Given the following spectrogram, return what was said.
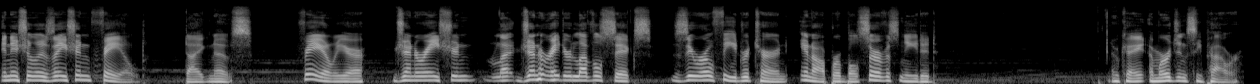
initialization failed. Diagnose. Failure. Generation le generator level 6. Zero feed return. Inoperable. Service needed. Okay, emergency power.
